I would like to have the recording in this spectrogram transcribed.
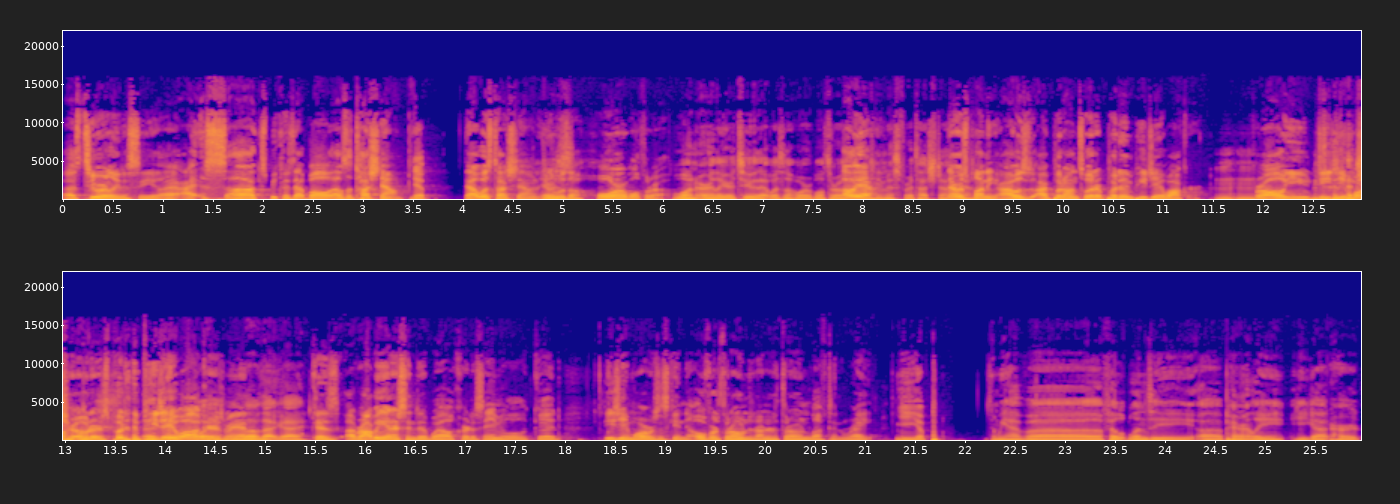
it's too early to see. I, I, it sucks because that ball that was a touchdown. yep. That was touchdown. It was- was a horrible throw. One earlier, too, that was a horrible throw. Oh, yeah. He missed for a touchdown. There was yeah. plenty. I was I put on Twitter, put in PJ Walker for all you DJ Moore owners. Put in Mm-hmm. Your PJ. Walkers, We man. Love that guy. because uh, Robbie Anderson did well. Curtis Samuel looked good. DJ Moore was just getting overthrown and underthrown left and right. Yep. And we have uh, Philip Lindsay. Uh, apparently, he got hurt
